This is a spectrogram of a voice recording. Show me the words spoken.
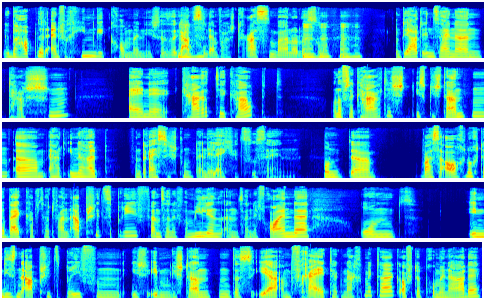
überhaupt nicht einfach hingekommen ist. Also gab es mhm. nicht einfach Straßenbahn oder so. Mhm, mhm, und der hat in seinen Taschen eine Karte gehabt und auf der Karte ist gestanden, ähm, er hat innerhalb von 30 Stunden eine Leiche zu sein. Und äh, was er auch noch dabei gehabt hat, war ein Abschiedsbrief an seine Familie, an seine Freunde. Und in diesen Abschiedsbriefen ist eben gestanden, dass er am Freitagnachmittag auf der Promenade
